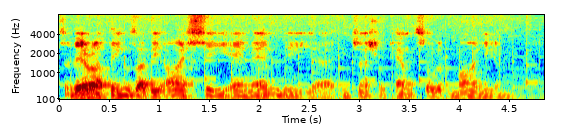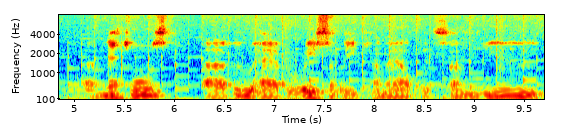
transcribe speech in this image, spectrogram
So there are things like the ICMM, the uh, International Council of Mining and Metals, uh, who have recently come out with some new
